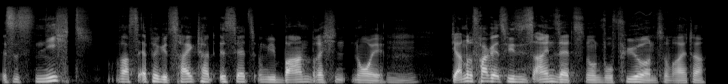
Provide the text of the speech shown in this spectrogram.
ist es nicht, was Apple gezeigt hat, ist jetzt irgendwie bahnbrechend neu. Mhm. Die andere Frage ist, wie sie es einsetzen und wofür und so weiter.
